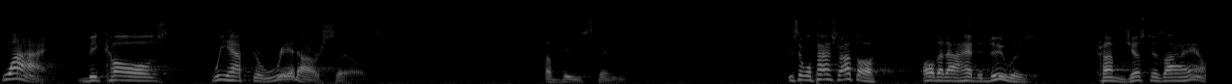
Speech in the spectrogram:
Why? Because we have to rid ourselves of these things. You say, well, Pastor, I thought all that I had to do was come just as I am.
